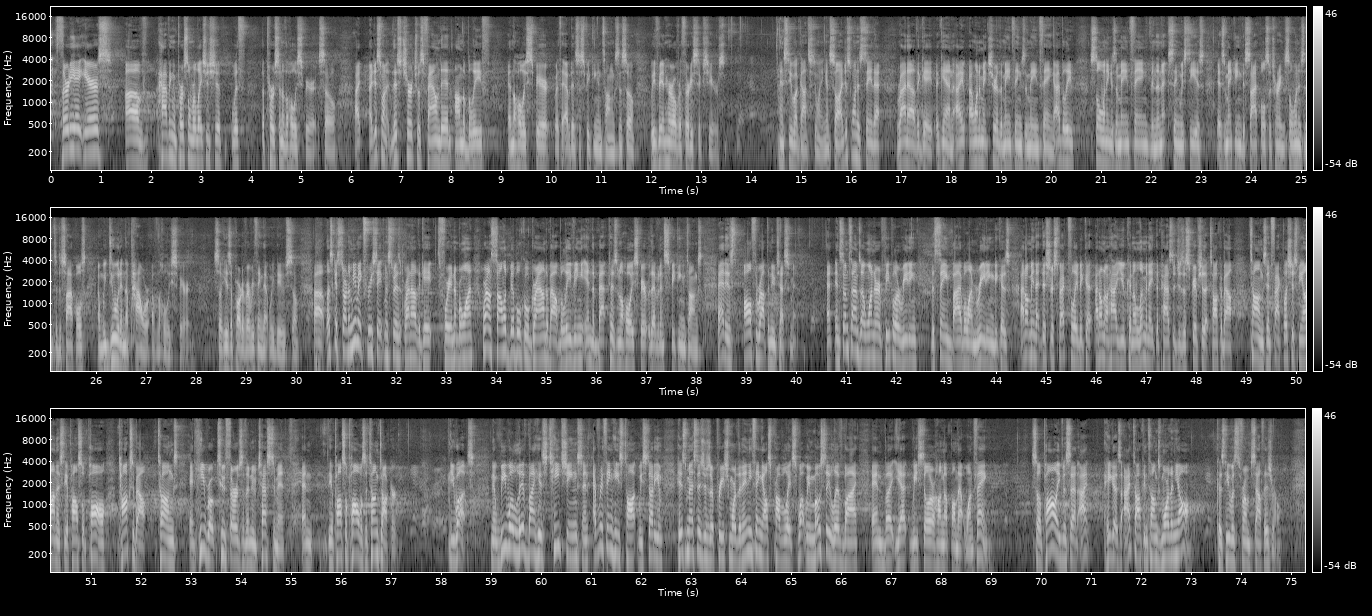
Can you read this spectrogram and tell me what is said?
38 years of having a personal relationship with the person of the Holy Spirit. So I, I just want to, this church was founded on the belief in the Holy Spirit with the evidence of speaking in tongues. And so we've been here over 36 years and see what God's doing. And so I just want to say that right out of the gate. Again, I, I want to make sure the main thing is the main thing. I believe soul winning is the main thing. Then the next thing we see is, is making disciples or turning soul winners into disciples. And we do it in the power of the Holy Spirit. So he's a part of everything that we do. So uh, let's get started. Let me make three statements right out of the gate for you. Number one, we're on solid biblical ground about believing in the baptism of the Holy Spirit with evidence speaking in tongues. That is all throughout the New Testament. And, and, sometimes I wonder if people are reading the same Bible I'm reading because I don't mean that disrespectfully because I don't know how you can eliminate the passages of Scripture that talk about tongues. In fact, let's just be honest the Apostle Paul talks about tongues and he wrote two thirds of the New Testament. And the Apostle Paul was a tongue talker. He was. Now, we will live by his teachings and everything he's taught. We study him. His messages are preached more than anything else, probably. It's what we mostly live by, and but yet we still are hung up on that one thing. So, Paul even said, I, he goes, I talk in tongues more than y'all, because he was from South Israel.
